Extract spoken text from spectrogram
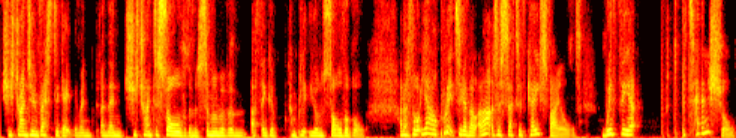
she's trying to investigate them, and, and then she's trying to solve them. And some of them, I think, are completely unsolvable. And I thought, yeah, I'll put it together like that as a set of case files with the uh, potential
